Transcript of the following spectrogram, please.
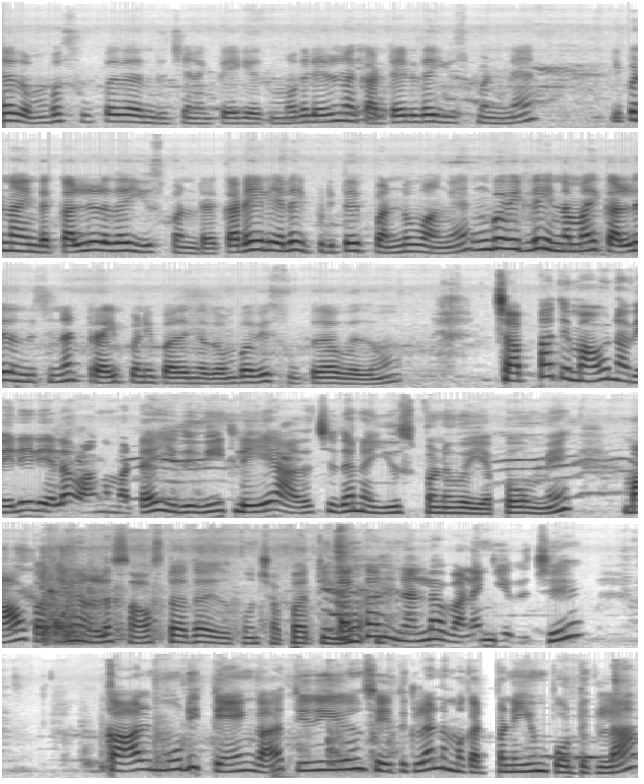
தான் ரொம்ப சூப்பராக இருந்துச்சு எனக்கு தேய்க்கிறதுக்கு. முதல்ல நான் கட்டையில் தான் யூஸ் பண்ணேன். இப்போ நான் இந்த கல்லில் தான் யூஸ் பண்ணுறேன் கடையில எல்லாம் இப்படி தான் பண்ணுவாங்க. உங்கள் வீட்டில் இந்த மாதிரி கல் இருந்துச்சுன்னா ட்ரை பண்ணி பாருங்க. ரொம்பவே சூப்பராக வரும். சப்பாத்தி மாவு நான் வெளியில எல்லாம் வாங்க மாட்டேன். இது வீட்லேயே அரைச்சி தான் நான் யூஸ் பண்ணுவேன் எப்போவுமே. மாவு பார்த்தீங்கன்னா நல்லா சாஃப்டாக தான் இருக்கும் சப்பாத்தி தக்காளி நல்லா வணங்கிருச்சு. கால் மூடி தேங்காய் திரியும் சேர்த்துக்கலாம். நம்ம கட் பண்ணியும் போட்டுக்கலாம்.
